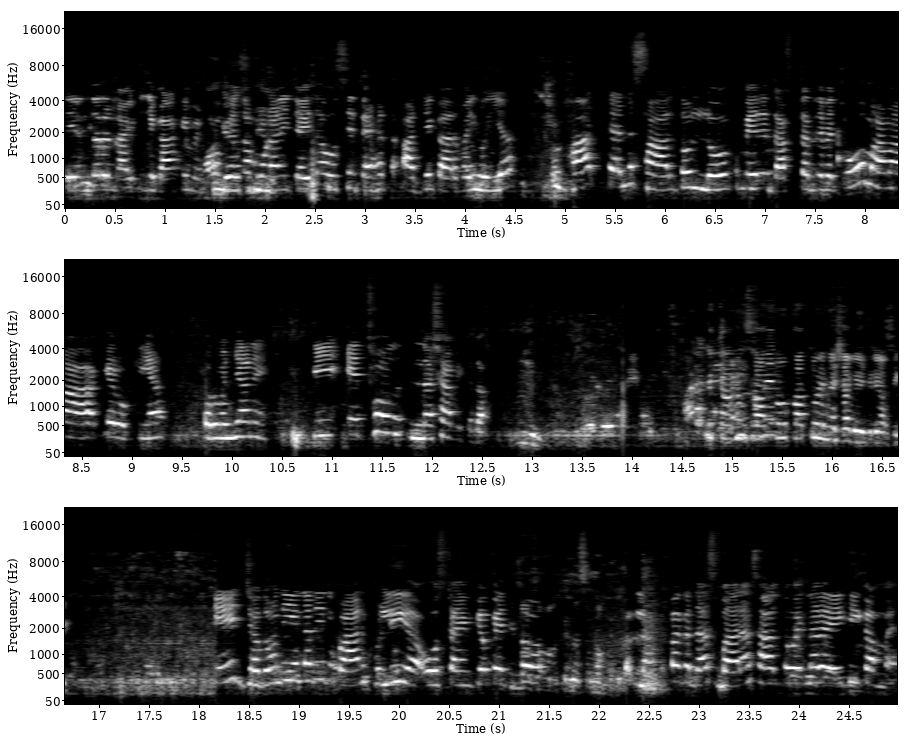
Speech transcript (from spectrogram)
ਦੇ ਅੰਦਰ ਲਾਈਟ ਜਗਾ ਕੇ ਬੈਠੋਗੇ ਤਾਂ ਹੋਣਾ ਨਹੀਂ ਚਾਹੀਦਾ। ਉਸੇ ਤਹਿਤ ਅੱਜ ਇਹ ਕਾਰਵਾਈ ਹੋਈ ਆ। ਹਰ 3 ਸਾਲ ਤੋਂ ਲੋਕ ਮੇਰੇ ਦਫ਼ਤਰ ਦੇ ਵਿੱਚ ਉਹ ਮਾਵਾ ਆ ਕੇ ਰੋਕੀਆਂ ਪਰਵੰਜਾਂ ਨੇ ਵੀ ਇੱਥੋਂ ਨਸ਼ਾ ਵਿਕਦਾ। ਤੇ ਕਾਫੀ ਸਾਲ ਤੋਂ ਕਾਤੋਂ ਇਹ ਨਸ਼ਾ ਵੇਚ ਰਿਹਾ ਸੀਗਾ ਇਹ ਜਦੋਂ ਦੀ ਇਹਨਾਂ ਦੀ ਦੁਕਾਨ ਖੁੱਲੀ ਆ ਉਸ ਟਾਈਮ ਕਿਉਂਕਿ ਕਿੰਨਾ ਇੱਥੋਂ ਸਮਾਂ ਕਿੰਨਾ ਸਮਾਂ? ਲਗਭਗ 10 12 ਸਾਲ ਤੋਂ ਇਹਨਾਂ ਦਾ ਇਹੀ ਕੰਮ ਹੈ।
